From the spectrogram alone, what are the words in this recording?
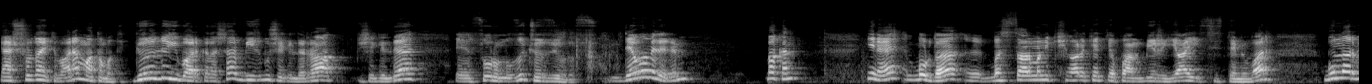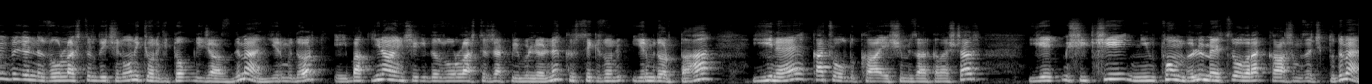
Yani şuradan itibaren matematik. Görüldüğü gibi arkadaşlar biz bu şekilde rahat bir şekilde e, sorumuzu çözüyoruz. Devam edelim. Bakın Yine burada e, basit harmonik hareket yapan bir yay sistemi var. Bunlar birbirlerini zorlaştırdığı için 12-12 toplayacağız değil mi? 24. E bak yine aynı şekilde zorlaştıracak birbirlerini. 48 24 daha. Yine kaç oldu K eşimiz arkadaşlar? 72 Newton bölü metre olarak karşımıza çıktı değil mi?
